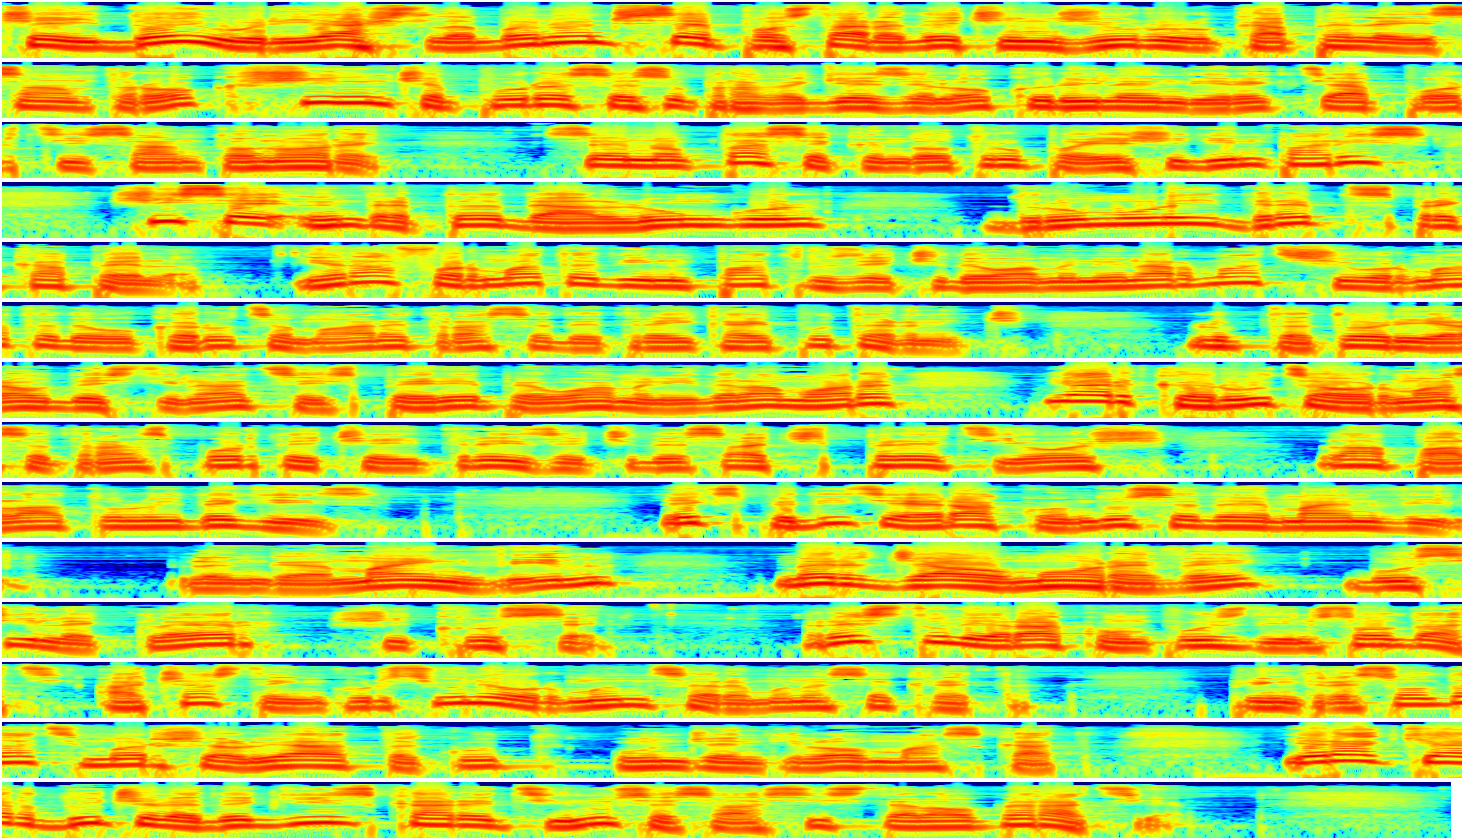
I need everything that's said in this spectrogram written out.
Cei doi uriași slăbănogi se postară deci în jurul capelei Saint-Roch și începură să supravegheze locurile în direcția porții Saint-Honore. Se noptase când o trupă ieși din Paris și se îndreptă de-a lungul drumului drept spre capelă. Era formată din 40 de oameni înarmați și urmată de o căruță mare trasă de trei cai puternici. Luptătorii erau destinați să-i sperie pe oamenii de la moară, iar căruța urma să transporte cei 30 de saci prețioși la palatul lui de Ghiz. Expediția era condusă de Mainville. Lângă Mainville mergeau Moreve, Bussy Leclerc și Cruse. Restul era compus din soldați, această incursiune urmând să rămână secretă. Printre soldați mărșăluia tăcut un gentilom mascat. Era chiar ducele de ghiz care ținuse să asiste la operație.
